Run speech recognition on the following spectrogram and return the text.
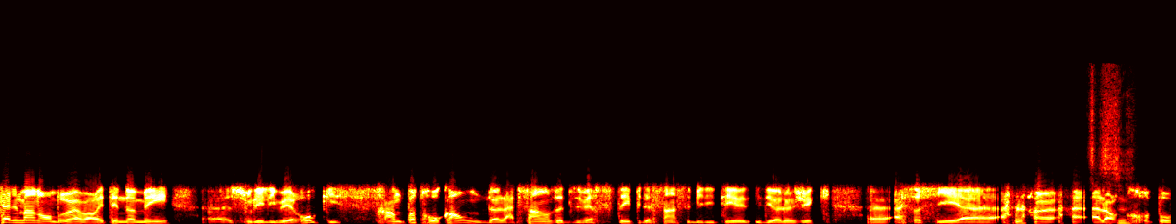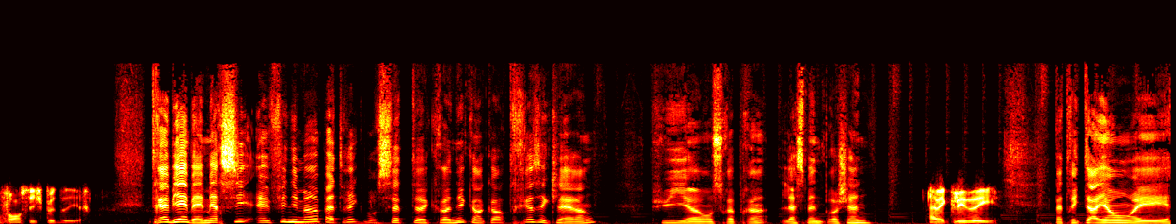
tellement nombreux à avoir été nommés euh, sous les libéraux qu'ils se rendent pas trop compte de l'absence de diversité puis de sensibilité idéologique euh, associée à, à leur, à leur groupe, au fond, si je peux dire. Très bien. Ben, merci infiniment, Patrick, pour cette chronique encore très éclairante. Puis, euh, on se reprend la semaine prochaine. Avec plaisir. Patrick Taillon est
